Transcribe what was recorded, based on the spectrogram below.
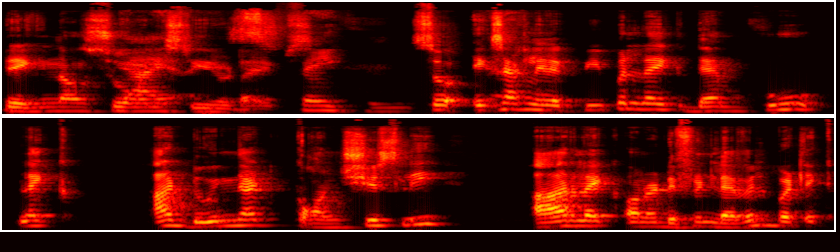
breaking down so many stereotypes. So exactly like people like them who like are doing that consciously are like on a different level but like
